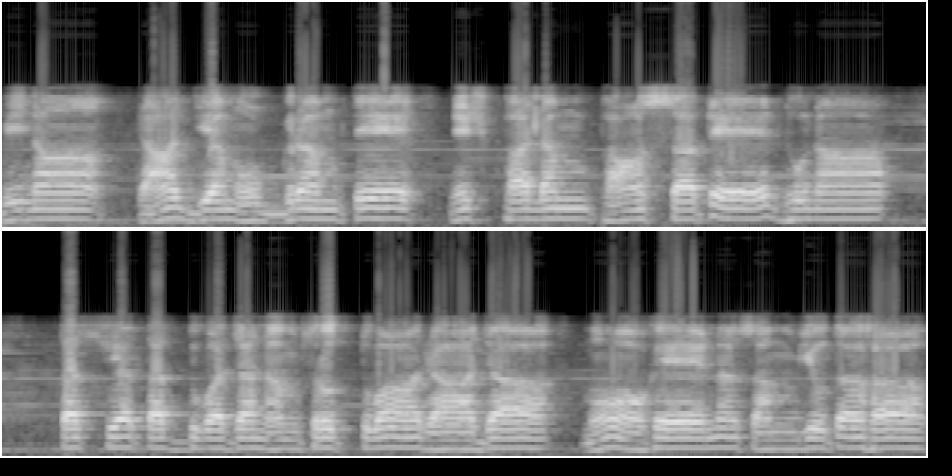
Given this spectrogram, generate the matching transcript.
विना राज्यमुग्रं ते निष्फलं भासतेऽधुना तस्य तद्वचनं श्रुत्वा राजा मोहेन संयुतः।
